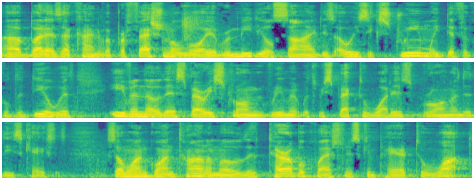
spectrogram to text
Uh, but as a kind of a professional lawyer, remedial side is always extremely difficult to deal with, even though there's very strong agreement with respect to what is wrong under these cases. So on Guantanamo, the terrible question is compared to what?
